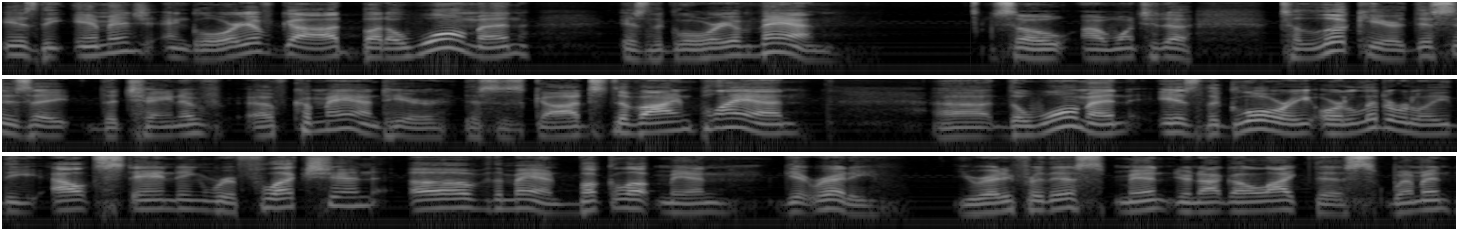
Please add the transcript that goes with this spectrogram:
is the image and glory of God, but a woman is the glory of man. So I want you to to look here. This is a the chain of, of command here. This is God's divine plan. Uh, the woman is the glory, or literally the outstanding reflection of the man. Buckle up, men. Get ready. You ready for this? Men, you're not going to like this. Women,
